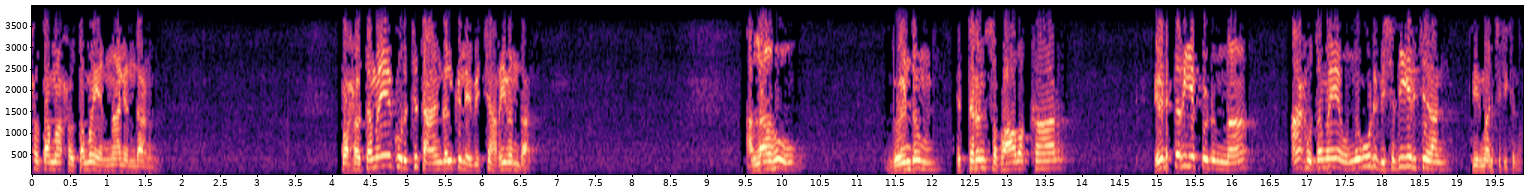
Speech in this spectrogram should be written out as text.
ഹുതമ ഹുതമ എന്നാൽ എന്താണെന്ന്. അപ്പൊ ഹുതമയെ കുറിച്ച് താങ്കൾക്ക് ലഭിച്ച അറിവെന്താണ്? അള്ളാഹു വീണ്ടും ഇത്തരം സ്വഭാവക്കാർ എടുത്തെറിയപ്പെടുന്ന ആ ഹുതമയെ ഒന്നുകൂടി വിശദീകരിച്ചു തരാൻ തീരുമാനിച്ചിരിക്കുന്നു.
